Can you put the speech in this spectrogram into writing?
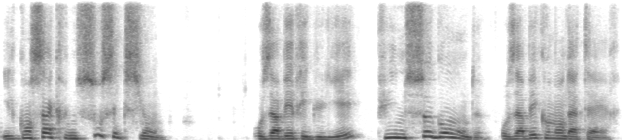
il consacre une sous-section aux abbés réguliers, puis une seconde aux abbés commandataires.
